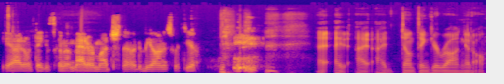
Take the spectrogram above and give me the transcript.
Yeah, I don't think it's going to matter much, though, to be honest with you. I, I, I don't think you're wrong at all.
